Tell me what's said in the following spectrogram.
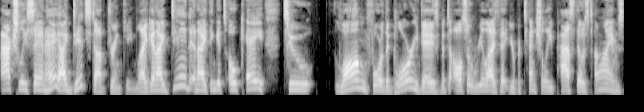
actually saying, hey, I did stop drinking, like, and I did, and I think it's okay to long for the glory days, but to also realize that you're potentially past those times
